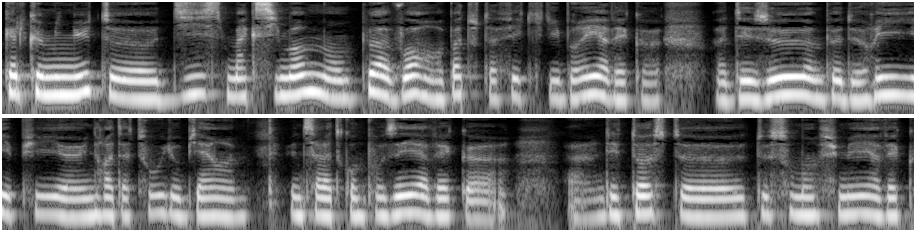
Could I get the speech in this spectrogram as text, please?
quelques minutes, 10 maximum, on peut avoir un repas tout à fait équilibré avec des œufs, un peu de riz et puis une ratatouille ou bien une salade composée avec des toasts de saumon fumé avec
